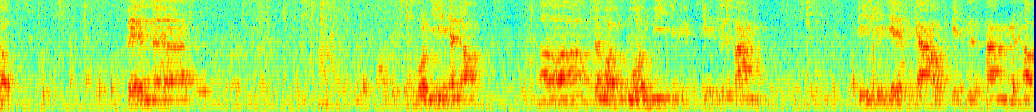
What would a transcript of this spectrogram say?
นะครับ เป็นวันนี้นะครับจังหวัดอุบลมี 11 เขตเลือกตั้งศรีสะเกษ9เขตเลือกตั้งนะครับ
